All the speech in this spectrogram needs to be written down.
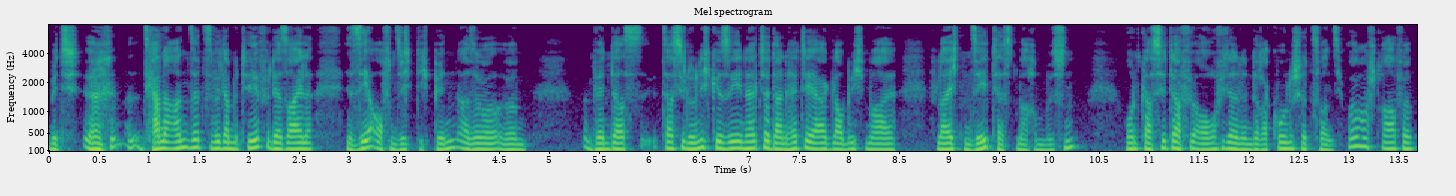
mit, äh, kann er ansetzen, will er mit Hilfe der Seile sehr offensichtlich pinnen. Also, ähm, wenn das Tassilo nicht gesehen hätte, dann hätte er, glaube ich, mal vielleicht einen Sehtest machen müssen und kassiert dafür auch wieder eine drakonische 20-Euro-Strafe.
